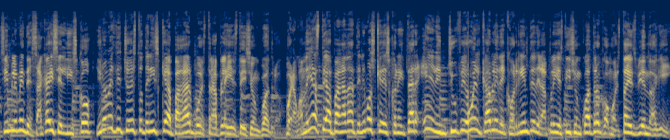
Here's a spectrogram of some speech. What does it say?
Simplemente sacáis el disco y una vez hecho esto tenéis que apagar vuestra PlayStation 4. Bueno, cuando ya esté apagada tenemos que desconectar el enchufe o el cable de corriente de la PlayStation 4 como estáis viendo aquí.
